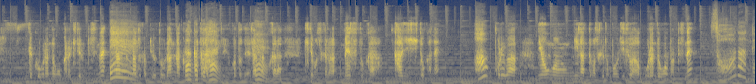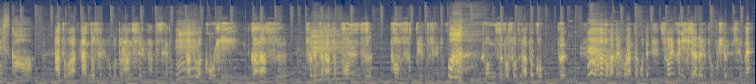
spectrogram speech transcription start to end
結構オランダ語から来てるんですよね、ええ。ななぜかというと蘭学蘭学ことはい。ということで、え蘭学から来てますからメスとか監視とかね。は？これは日本語になってますけども実はオランダ語なんですね。そうなんですか。あとはランドセルのことランドセルなんですけど、えー。あとはコーヒーガラスそれからあとポン酢ポン酢って言うんですけどわポン酢もそうですあとコップ。こんなのがねオランダ語でそういうふうに調べると面白いですよね。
